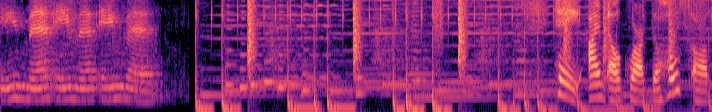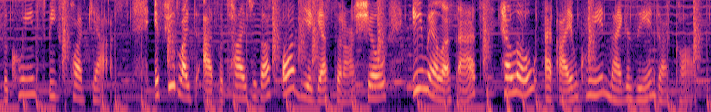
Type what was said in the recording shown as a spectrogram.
Amen, amen, amen. Hey, I'm Elle Clarke, the host of the Queen Speaks podcast. If you'd like to advertise with us or be a guest on our show, email us at hello at iamqueenmagazine.com.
